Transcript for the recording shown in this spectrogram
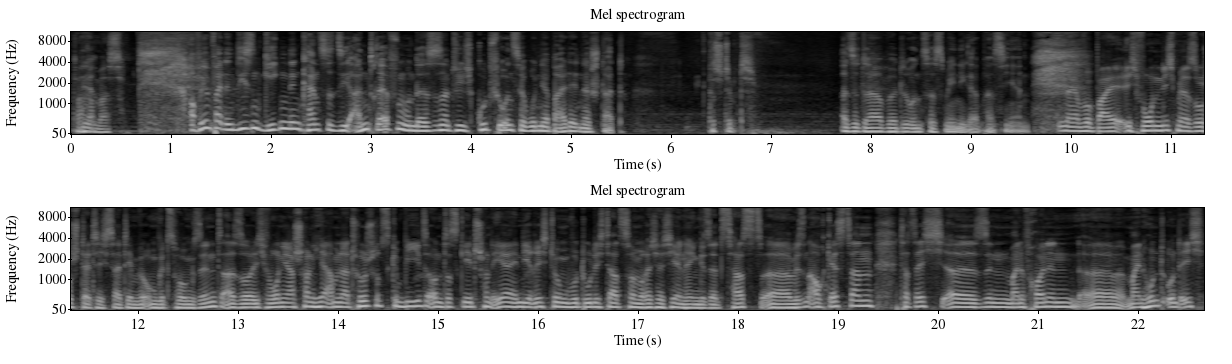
da Ja. haben wir's. Auf jeden Fall in diesen Gegenden kannst du sie antreffen und das ist natürlich gut für uns. Wir wohnen ja beide in der Stadt. Das stimmt. Also da würde uns das weniger passieren. Naja, wobei, ich wohne nicht mehr so städtisch, seitdem wir umgezogen sind. Also ich wohne ja schon hier am Naturschutzgebiet und das geht schon eher in die Richtung, wo du dich da zum Recherchieren hingesetzt hast. Äh, wir sind auch gestern, tatsächlich äh, sind meine Freundin, äh, mein Hund und ich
